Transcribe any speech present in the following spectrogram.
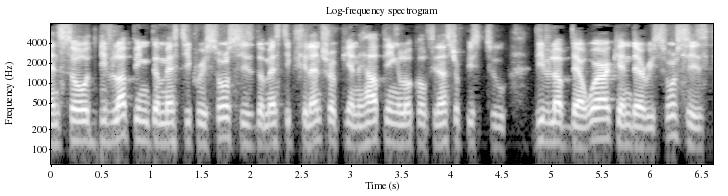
And so developing domestic resources, domestic philanthropy, and helping local philanthropists to develop their work and their resources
